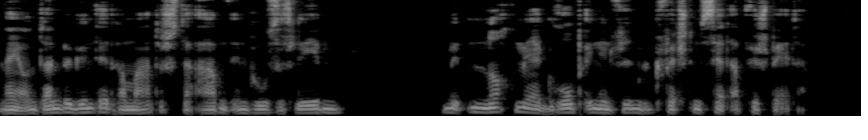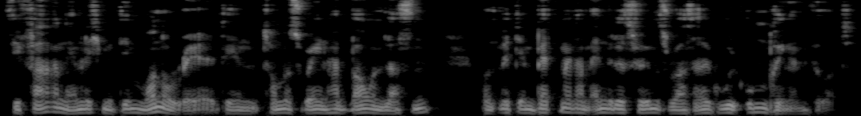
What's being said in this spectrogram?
Naja, und dann beginnt der dramatischste Abend in Bruces Leben, mit noch mehr grob in den Film gequetschtem Setup für später. Sie fahren nämlich mit dem Monorail, den Thomas Wayne hat bauen lassen und mit dem Batman am Ende des Films Ra's al umbringen wird.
